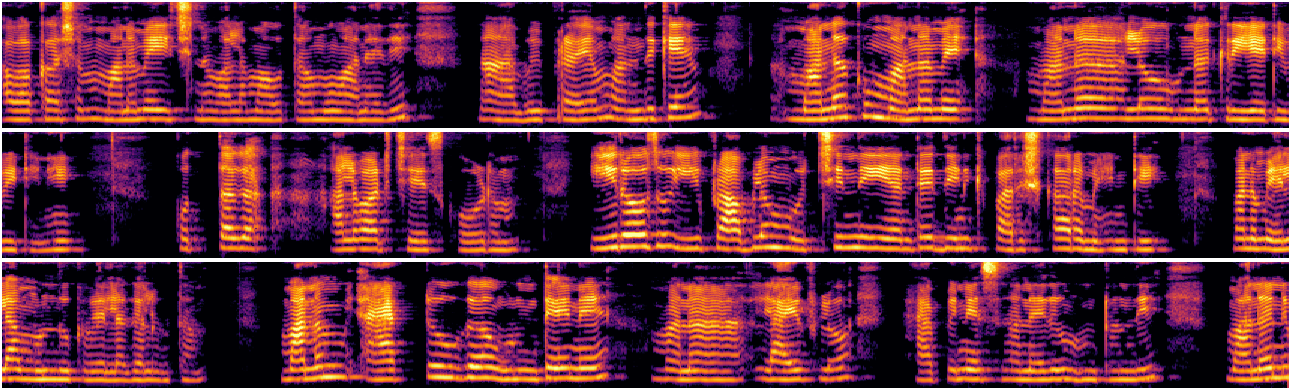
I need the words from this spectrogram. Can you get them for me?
అవకాశం మనమే ఇచ్చిన వాళ్ళం అవుతాము అనేది నా అభిప్రాయం. అందుకే మనకు మనమే మనలో ఉన్న క్రియేటివిటీని కొత్తగా అలవాటు చేసుకోవడం ఈరోజు ఈ ప్రాబ్లం వచ్చింది అంటే దీనికి పరిష్కారం ఏంటి? మనం ఎలా ముందుకు వెళ్ళగలుగుతాం? మనం యాక్టివ్గా ఉంటేనే మన లైఫ్లో హ్యాపీనెస్ అనేది ఉంటుంది. మనని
